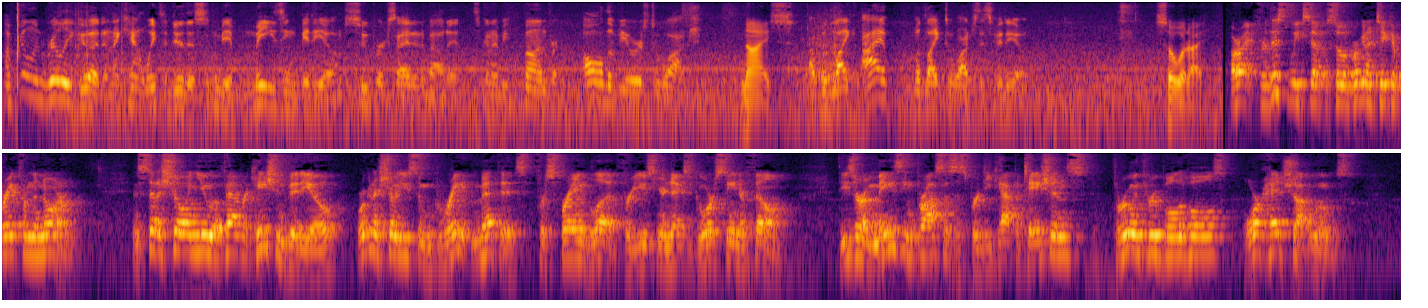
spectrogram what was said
I'm feeling really good and I can't wait to do this. It's going to be an amazing video. I'm super excited about it. It's going to be fun for all the viewers to watch. Nice. I would like I would like to watch this video. So would I. All right, for this week's episode, we're going to take a break from the norm. Instead of showing you a fabrication video, we're going to show you some great methods for spraying blood for use in your next gore scene or film. These are amazing processes for decapitations, through and through bullet holes, or headshot wounds.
